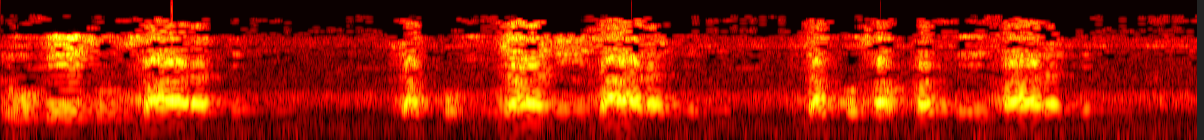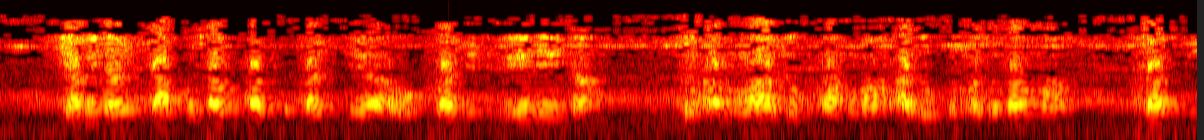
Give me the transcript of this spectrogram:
රූපේසු සාරන්ති. චක්කු විඥානේ සාරන්ති. චක්කු සම්පස්සේ සාරන්ති. යමිදං චක්කු සම්පස්ස පච්චය උප්පදින වේදිතං. සුඛං වා දුක්ඛං වා අදුක්ඛ මසුඛං වා. සත්‍ති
